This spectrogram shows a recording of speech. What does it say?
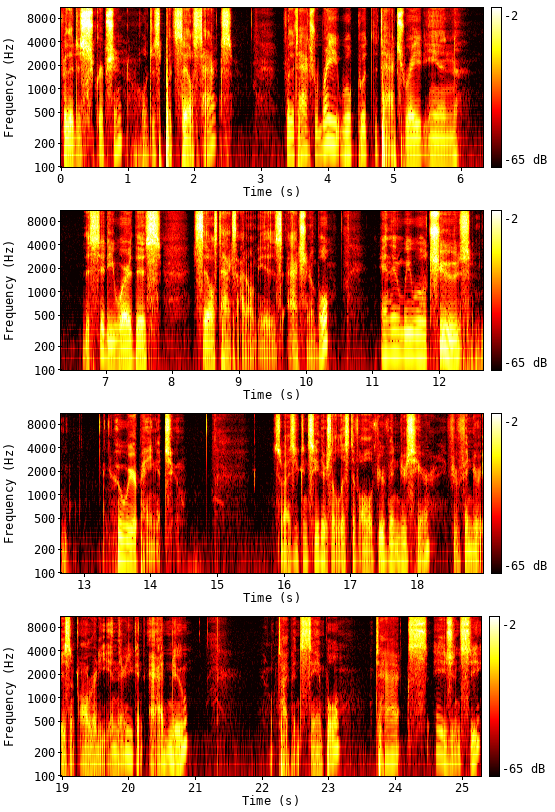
For the description, we'll just put sales tax. For the tax rate, we'll put the tax rate in the city where this sales tax item is actionable. And then we will choose who we are paying it to. So as you can see, there's a list of all of your vendors here. If your vendor isn't already in there, you can add new. Type in sample tax agency.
